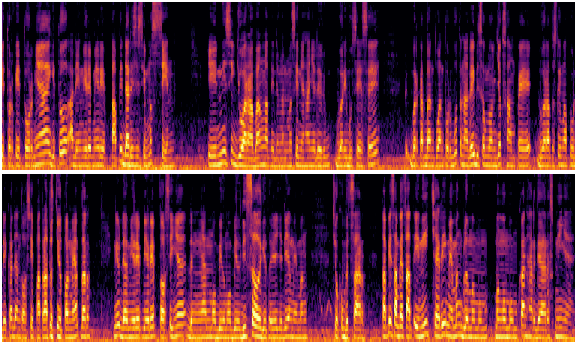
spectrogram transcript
fitur-fiturnya gitu ada yang mirip-mirip. Tapi dari sisi mesin ini sih juara banget nih dengan mesin yang hanya dari 2000 cc berkat bantuan turbo tenaganya bisa melonjak sampai 250 dk dan torsi 400 Nm. Ini udah mirip-mirip torsinya dengan mobil-mobil diesel gitu ya. Jadi yang memang cukup besar. Tapi sampai saat ini Cherry memang belum mengumumkan harga resminya.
